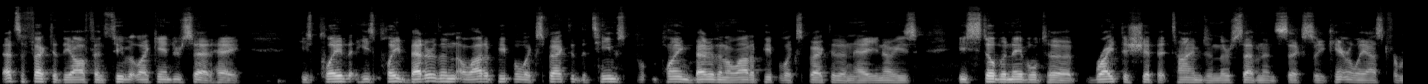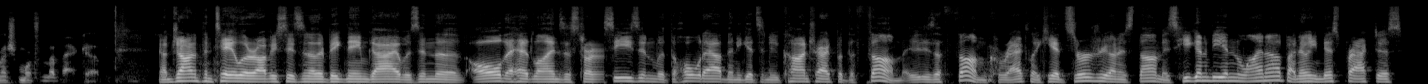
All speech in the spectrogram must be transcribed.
that's affected the offense too. But like Andrew said, hey, He's played he's played better than a lot of people expected. The team's playing better than a lot of people expected. And hey, you know, he's he's still been able to right the ship at times and they're seven and six. So you can't really ask for much more from a backup. Now, Jonathan Taylor, obviously, is another big name guy. Was in the all the headlines to start the season with the holdout. Then he gets a new contract, but the thumb it is a thumb, correct? Like he had surgery on his thumb. Is he going to be in the lineup? I know he missed practice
